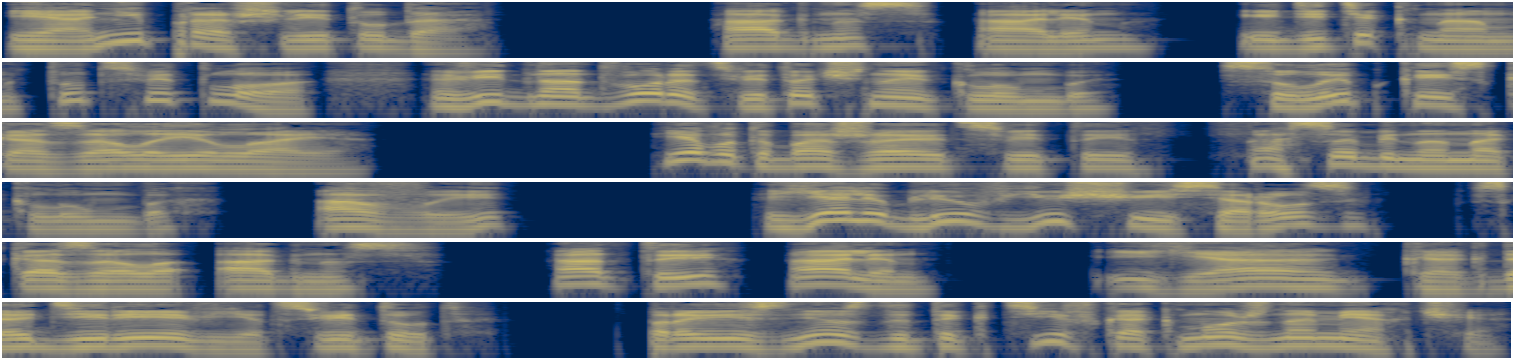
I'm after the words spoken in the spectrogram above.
и они прошли туда. «Агнес, Ален, идите к нам, тут светло, видно двор и цветочные клумбы», — с улыбкой сказала Илая. «Я вот обожаю цветы, особенно на клумбах. А вы?» «Я люблю вьющиеся розы», — сказала Агнес. «А ты, Ален?» «Я, когда деревья цветут», — произнес детектив как можно мягче.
